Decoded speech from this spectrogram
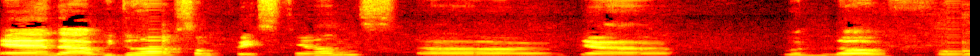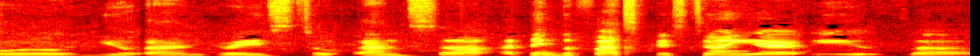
And uh, we do have some questions. Uh, yeah, would love for you and Grace to answer. I think the first question here is uh,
